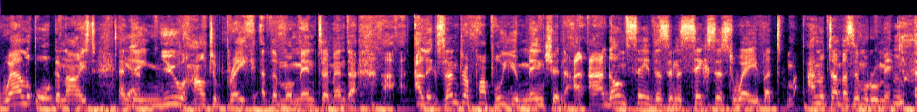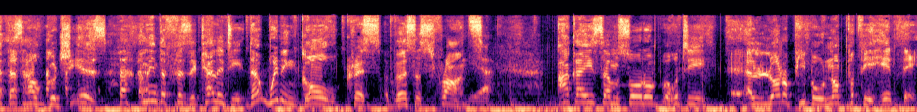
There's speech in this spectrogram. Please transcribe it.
well organized and they knew how to break the momentum. And uh, uh, Alexandra Popp, who you mentioned, I, I don't say this in a sexist way, but Anotamba Semurume, that's how good she is. I mean, the physicality, that winning goal, Chris, versus France. Yeah. Akaisa Msoro ukuthi a lot of people will not put their head there.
